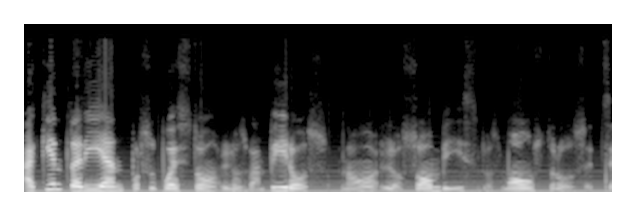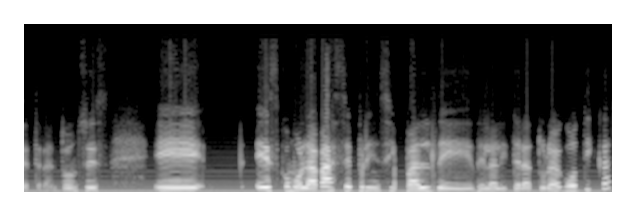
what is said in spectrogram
Aquí entrarían, por supuesto, los vampiros, ¿no? Los zombies, los monstruos, etcétera. Entonces, eh, es como la base principal de, de la literatura gótica,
